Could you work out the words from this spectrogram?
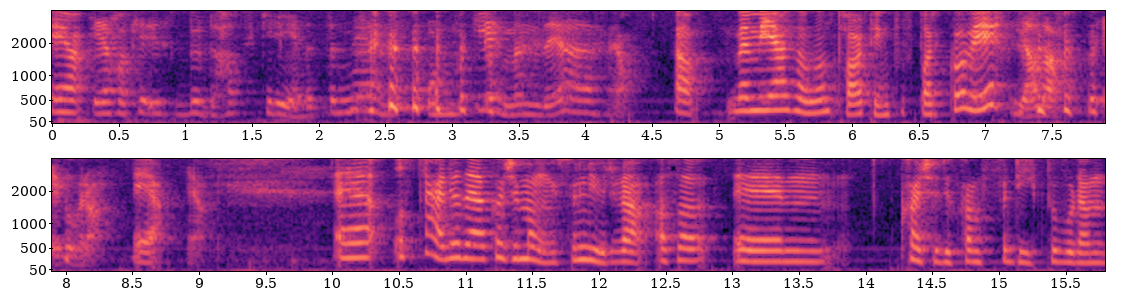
Ja. Jeg har ikke, burde ha skrevet det ned ordentlig, men det ja. ja. Men vi er sånn som tar ting på sparket, vi. ja da, det går bra. Ja. Ja. Eh, og så er det jo det kanskje mange som lurer, da. Altså ehm, Kanskje du kan fordype hvordan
